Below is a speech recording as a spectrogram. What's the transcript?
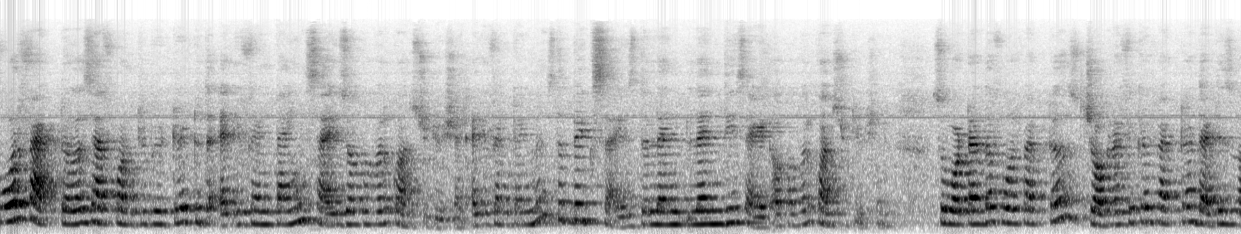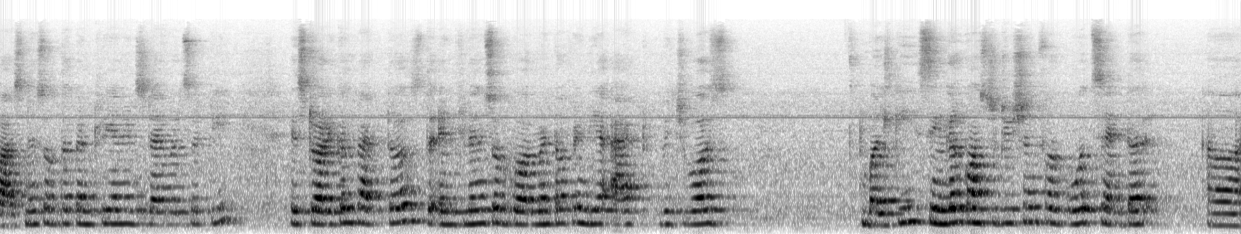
four factors have contributed to the elephantine size of our constitution. Elephantine means the big size the lengthy side of our constitution. So what are the four factors? Geographical factor that is vastness of the country and its diversity. Historical factors the influence of government of india act which was bulky. Single constitution for both center uh,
